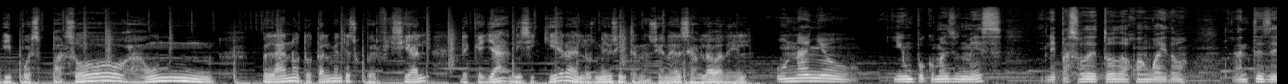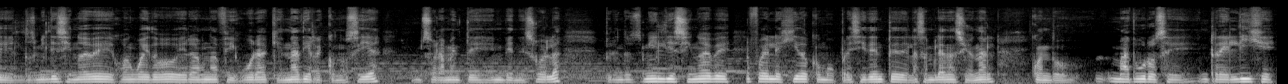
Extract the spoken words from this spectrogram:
y pues pasó a un plano totalmente superficial de que ya ni siquiera en los medios internacionales se hablaba de él. Un año y un poco más de un mes le pasó de todo a Juan Guaidó. Antes del 2019 Juan Guaidó era una figura que nadie reconocía, solamente en Venezuela, pero en 2019 fue elegido como presidente de la Asamblea Nacional. Cuando Maduro se reelige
